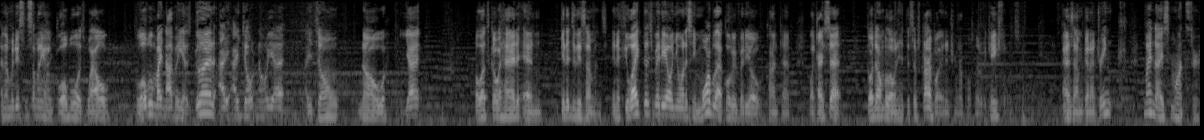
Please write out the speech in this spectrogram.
and then we do some summoning on global as well. Global might not be as good. I I don't know yet. I don't know yet. But let's go ahead and get into these summons. And if you like this video and you want to see more Black Clover video content, like I said, go down below and hit the subscribe button and turn on post notifications. As I'm gonna drink my nice monster.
